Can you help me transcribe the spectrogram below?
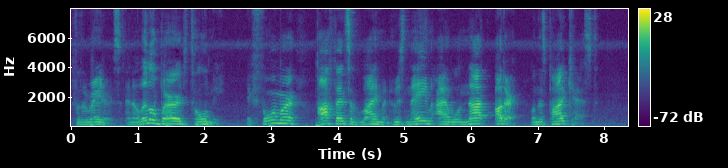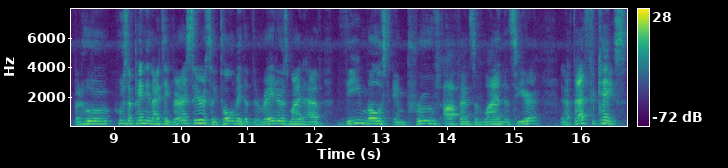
for the Raiders. And a little bird told me, a former offensive lineman whose name I will not utter on this podcast, but who whose opinion I take very seriously, told me that the Raiders might have the most improved offensive line this year. And if that's the case,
